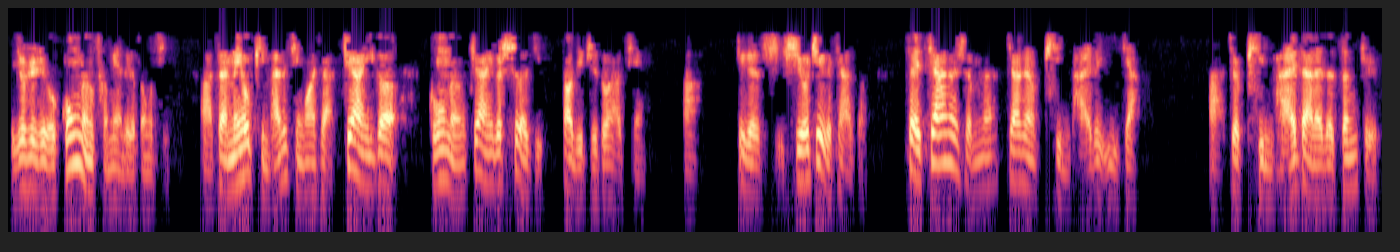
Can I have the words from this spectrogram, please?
也就是这个功能层面这个东西啊，在没有品牌的情况下，这样一个。功能这样一个设计到底值多少钱啊？这个是是由这个价格再加上什么呢？加上品牌的溢价啊，就品牌带来的增值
